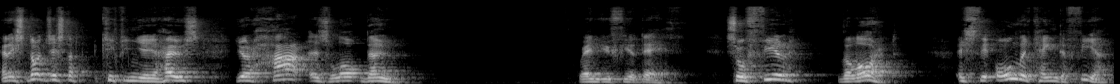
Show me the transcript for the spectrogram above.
and it's not just keeping you in your house. Your heart is locked down when you fear death. So fear the Lord. It's the only kind of fear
